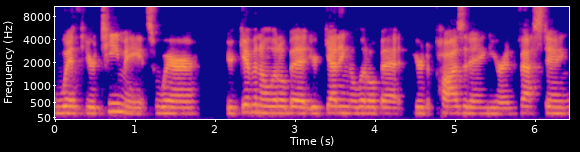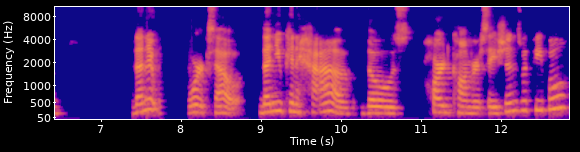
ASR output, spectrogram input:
with your teammates where you're giving a little bit you're getting a little bit you're depositing you're investing then it works out. Then you can have those hard conversations with people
